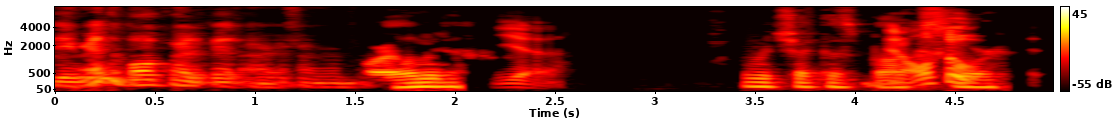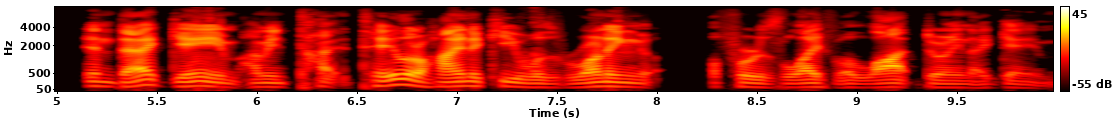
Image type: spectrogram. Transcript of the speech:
they ran the ball quite a bit. all right, If I remember. All right, let me Yeah. let me check this box And also- score. In that game, I mean, Ty Taylor Heinicke was running for his life a lot during that game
